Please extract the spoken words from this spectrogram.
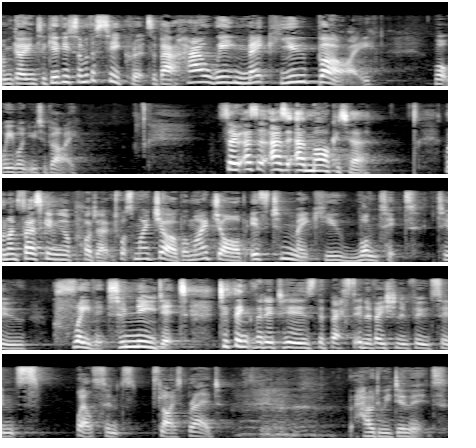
I'm going to give you some of the secrets about how we make you buy what we want you to buy. So as a, as a marketer, when I'm first giving a product, what's my job? Well, my job is to make you want it, to crave it, to need it, to think that it is the best innovation in food since, well, since sliced bread. but how do we do it?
